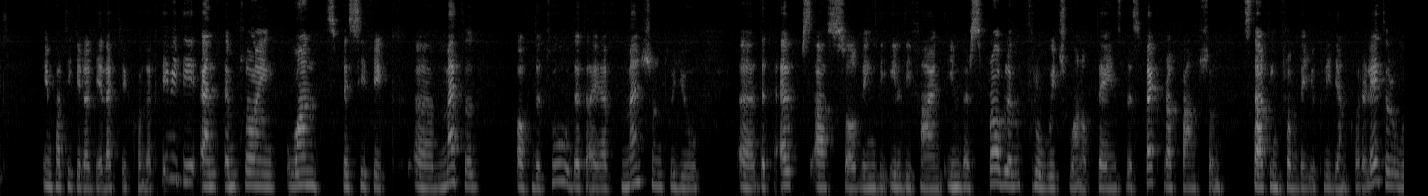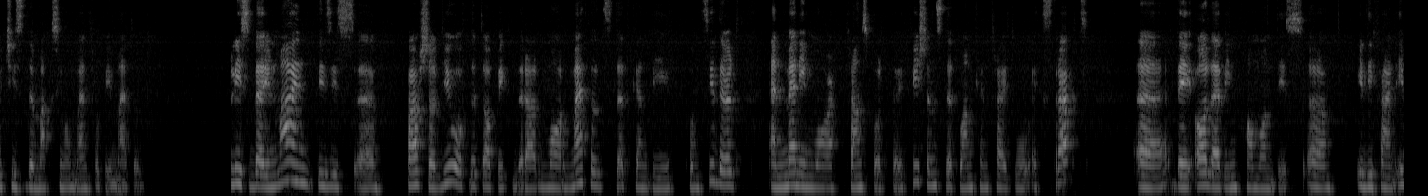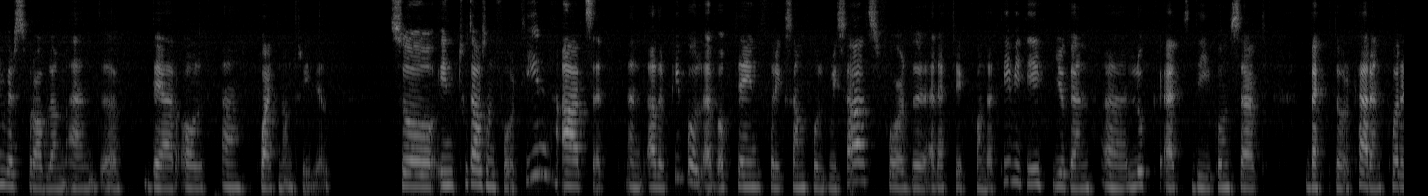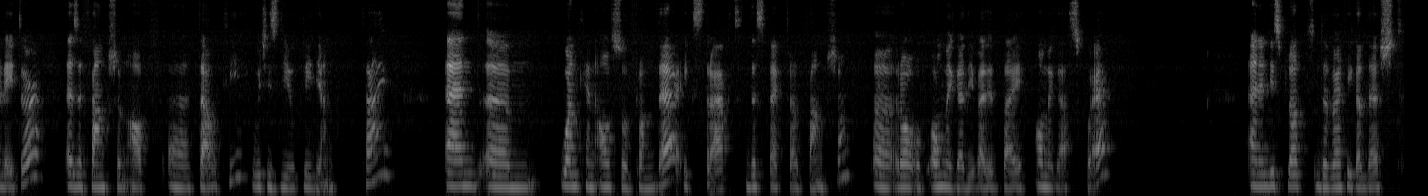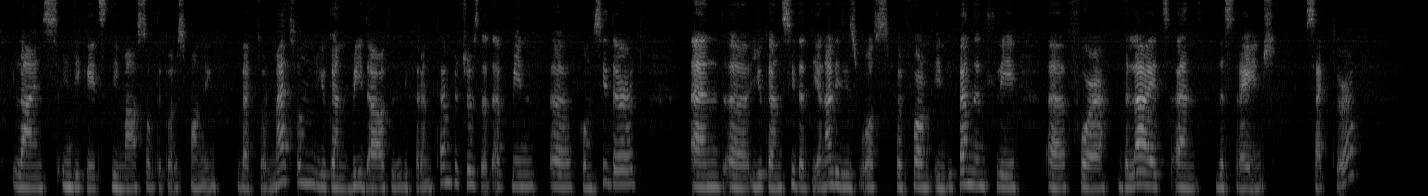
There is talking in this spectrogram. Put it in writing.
in particular the electric conductivity, and employing one specific uh, method of the two that I have mentioned to you uh, that helps us solving the ill-defined inverse problem through which one obtains the spectral function starting from the Euclidean correlator, which is the maximum entropy method. Please bear in mind, this is a partial view of the topic, there are more methods that can be considered and many more transport coefficients that one can try to extract. Uh, they all have in common this uh, ill-defined inverse problem and uh, they are all uh, quite non-trivial. So in 2014, Aarts and other people have obtained, for example, results for the electric conductivity. You can uh, look at the conserved vector current correlator as a function of uh, tau t, which is the Euclidean time. And um, one can also from there extract the spectral function, uh, rho of omega divided by omega square. And in this plot, the vertical dashed lines indicates the mass of the corresponding vector meson. You can read out the different temperatures that have been uh, considered and uh, you can see that the analysis was performed independently uh, for the light and the strange sector.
